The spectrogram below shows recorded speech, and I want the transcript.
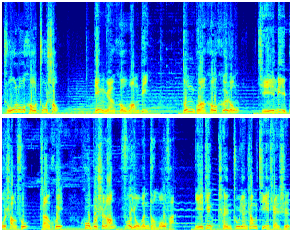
竹卢侯朱寿、定远侯王弼、东莞侯何荣及吏部尚书詹辉。户部侍郎傅有文等谋反，拟定趁朱元璋吉天时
